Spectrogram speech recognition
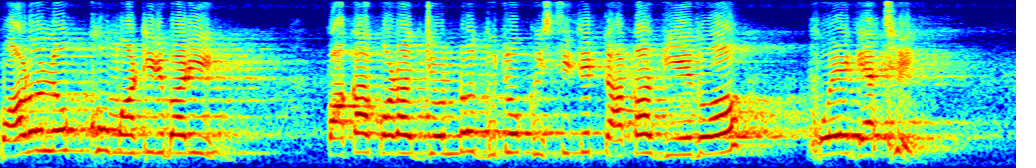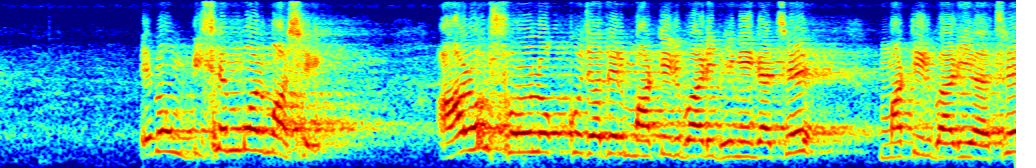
বারো লক্ষ মাটির বাড়ি পাকা করার জন্য দুটো কিস্তিতে টাকা দিয়ে দেওয়া হয়ে গেছে। এবং ডিসেম্বর মাসে আরও ষোলো লক্ষ যাদের মাটির বাড়ি ভেঙে গেছে মাটির বাড়ি আছে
